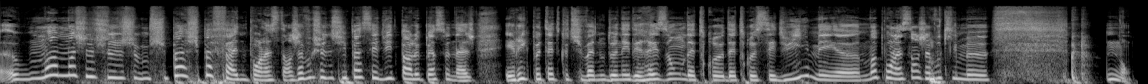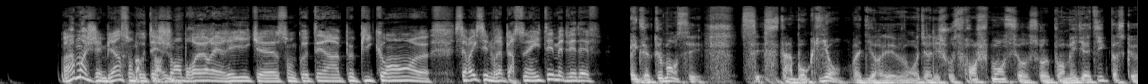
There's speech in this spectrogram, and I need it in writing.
euh, moi moi je, je, je, je suis pas je suis pas fan pour l'instant j'avoue que je ne suis pas séduite par le personnage Eric peut-être que tu vas nous donner des raisons d'être d'être séduit mais euh, moi pour l'instant j'avoue qu'il me non Ah, moi, j'aime bien son côté pareil. chambreur, Eric, euh, son côté un peu piquant. euh, C'est vrai que c'est une vraie personnalité, Medvedev. Exactement, c'est c'est un bon client, on va dire on va dire les choses franchement sur sur le plan médiatique parce que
